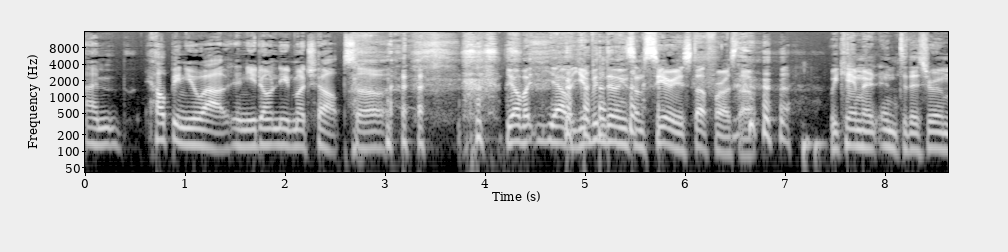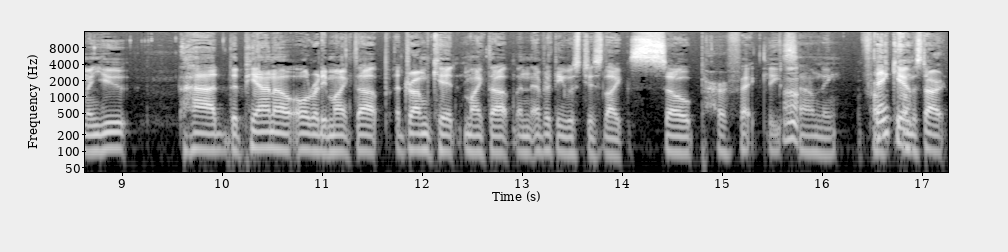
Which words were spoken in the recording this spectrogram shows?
I'm helping you out, and you don't need much help. So Yeah, but yeah, but you've been doing some serious stuff for us though. We came here into this room and you had the piano already mic'd up, a drum kit mic'd up, and everything was just like so perfectly oh. sounding from, Oh, thank you. from the start.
